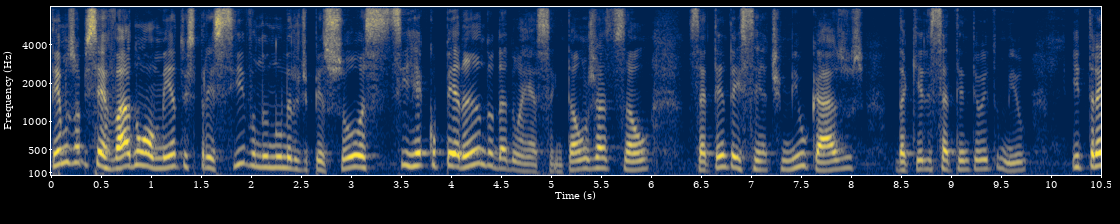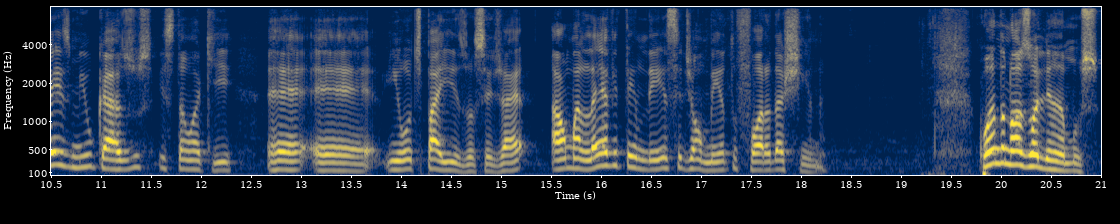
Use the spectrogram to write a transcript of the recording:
temos observado um aumento expressivo no número de pessoas se recuperando da doença. Então, já são 77 mil casos daqueles 78 mil. E 3 mil casos estão aqui é, é, em outros países, ou seja, há uma leve tendência de aumento fora da China. Quando nós olhamos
